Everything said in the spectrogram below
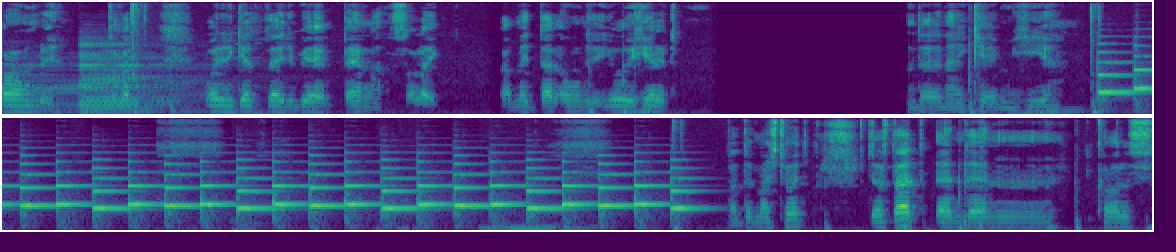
only so that when it gets there it'll be a banger. So like I made that only you will hear it. And then I came here. Not that much to it. Just that and then chorus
